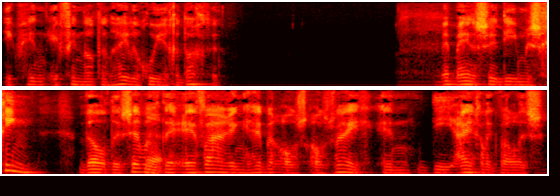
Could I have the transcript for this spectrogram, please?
Ik vind, ik vind dat een hele goede gedachte. Met mensen die misschien wel dezelfde ervaring hebben als, als wij en die eigenlijk wel eens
